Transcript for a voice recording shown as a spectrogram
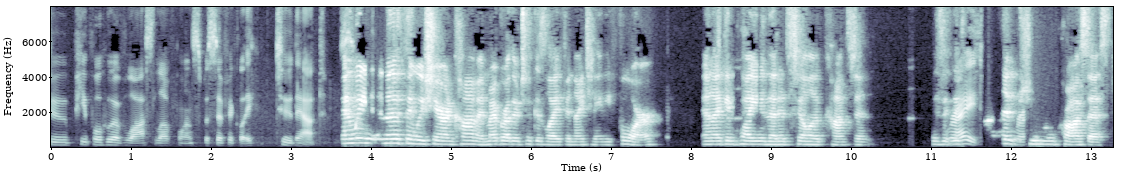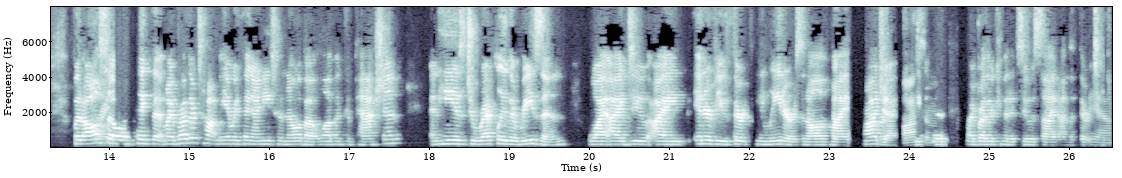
to people who have lost loved ones specifically to that. And we, another thing we share in common, my brother took his life in 1984 and I can tell you that it's still a constant, is it right. constant right. healing process. But also, right. I think that my brother taught me everything I need to know about love and compassion, and he is directly the reason why I do. I interview 13 leaders in all of my projects. Awesome. My brother committed suicide on the 13th. Yeah.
